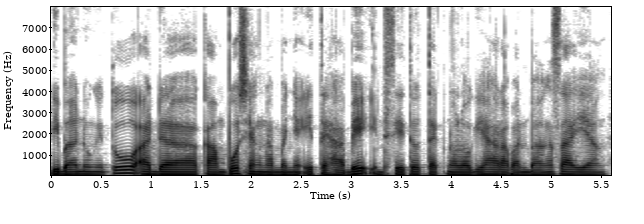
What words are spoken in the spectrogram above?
Di Bandung itu ada kampus yang namanya ITHB, Institut Teknologi Harapan Bangsa yang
